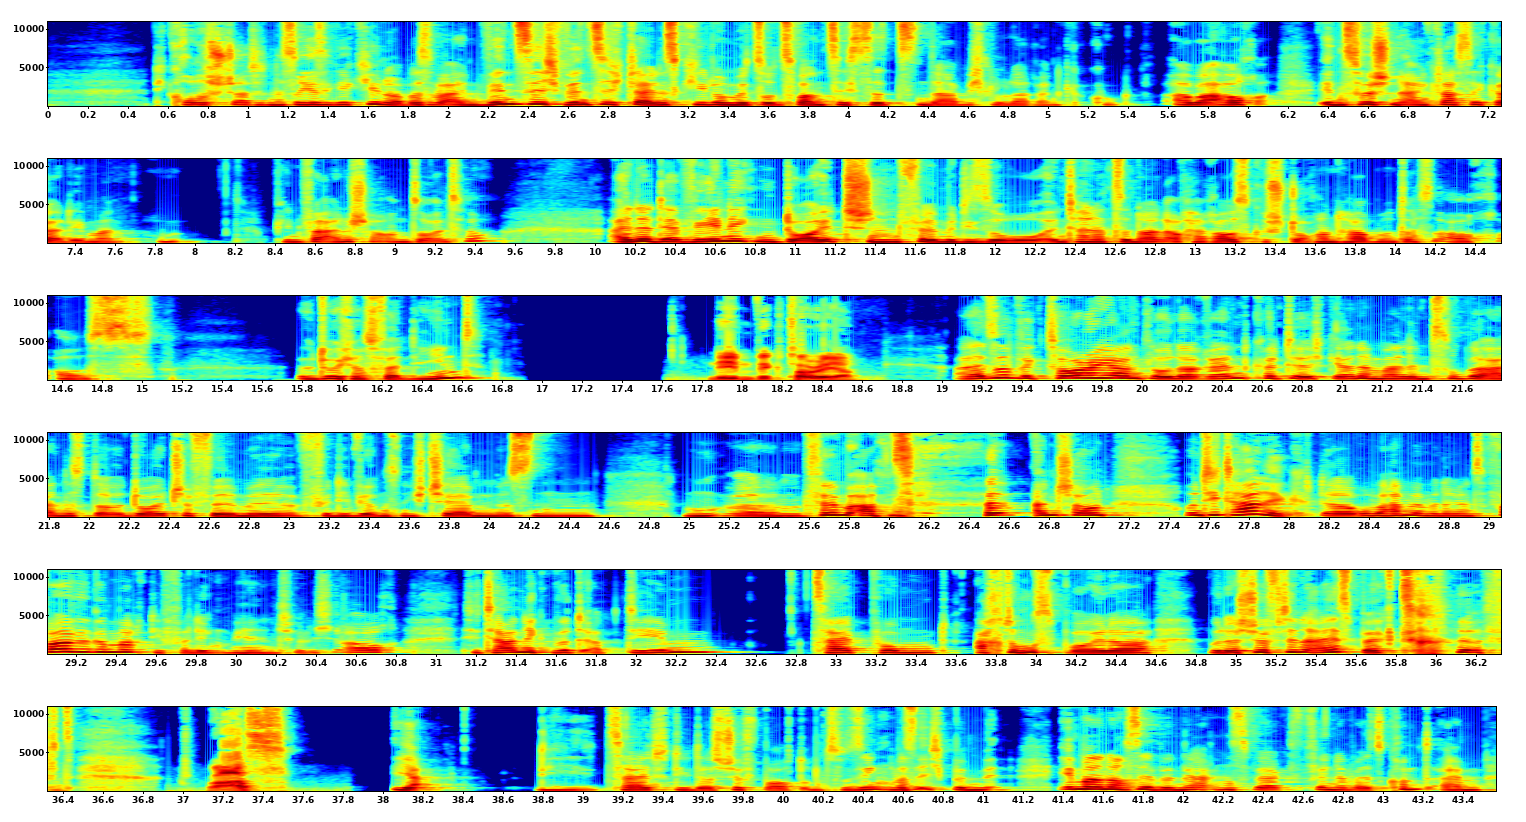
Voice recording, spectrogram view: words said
die Großstadt in das riesige Kino. Aber es war ein winzig, winzig kleines Kino mit so 20 Sitzen. Da habe ich Lola Rent geguckt. Aber auch inzwischen ein Klassiker, den man auf jeden Fall anschauen sollte. Einer der wenigen deutschen Filme, die so international auch herausgestochen haben und das auch aus äh, durchaus verdient. Neben Victoria. Also Victoria und Lola Rent könnt ihr euch gerne mal im Zuge eines deutschen Filme, für die wir uns nicht schämen müssen, ähm, Filmabends anschauen. Und Titanic, darüber haben wir eine ganze Folge gemacht, die verlinken wir hier natürlich auch. Titanic wird ab dem Zeitpunkt, Achtung Spoiler, wo das Schiff den Eisberg trifft. Was? Ja, die Zeit, die das Schiff braucht, um zu sinken, was ich immer noch sehr bemerkenswert finde, weil es kommt einem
